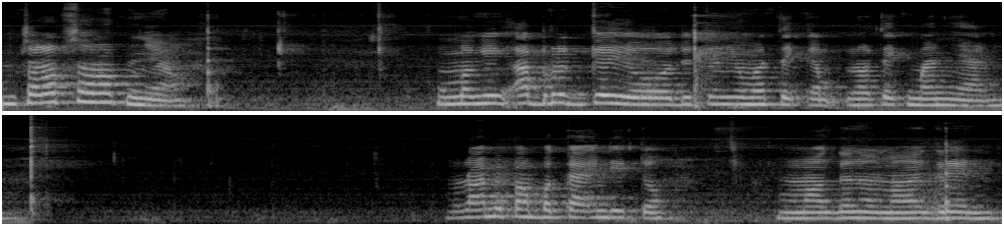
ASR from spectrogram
Ang sarap-sarap niya. Kung maging abroad kayo, dito nyo matik matikman yan. Marami pang pagkain dito. Mga ganun, mga green.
